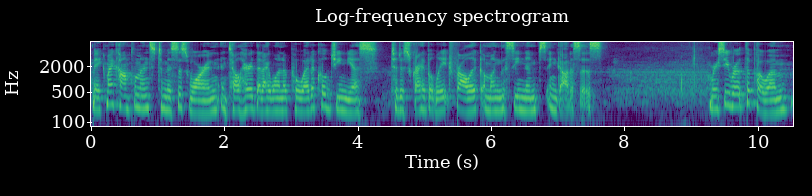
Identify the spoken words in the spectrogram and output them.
Make my compliments to Mrs. Warren and tell her that I want a poetical genius to describe a late frolic among the sea nymphs and goddesses. Mercy wrote the poem,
